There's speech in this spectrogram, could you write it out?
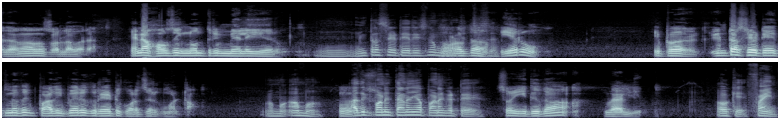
அதான் நான் சொல்ல வரேன். ஏன்னா ஹவுசிங் லோன் திரும்பி மேலே ஏறும். இன்ட்ரெஸ்ட் ரேட் ஏறிச்சுன்னா அவ்வளோதான் ஏறும். இப்போ இன்ட்ரெஸ்ட் ரேட் ஏற்றினதுக்கு பாதி பேருக்கு ரேட்டு குறைச்சிருக்க மாட்டான். ஆமாம் ஆமாம் அதுக்கு பணம் தனியாக பணம் கட்டு. ஸோ இதுதான் வேல்யூ ஓகே ஃபைன்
